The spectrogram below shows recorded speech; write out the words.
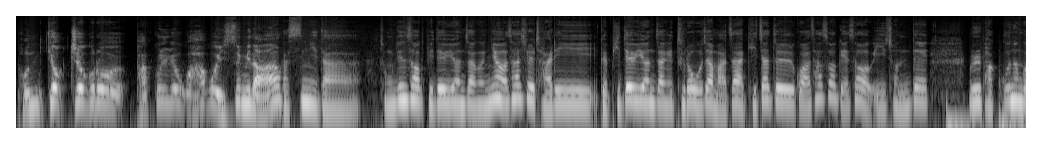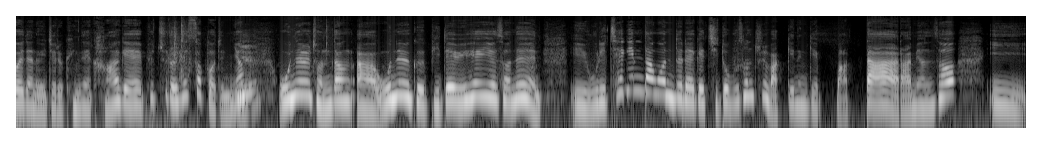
본격적으로 바꾸려고 하고 있습니다. 맞습니다. 정진석 비대위원장은요, 사실 자리, 그 비대위원장이 들어오자마자 기자들과 사석에서 이 전대를 바꾸는 거에 대한 의지를 굉장히 강하게 표출을 했었거든요. 예? 오늘 전당, 아, 오늘 그 비대위 회의에서는 이 우리 책임 당원들에게 지도부 선출 맡기는 게 맞다라면서 이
